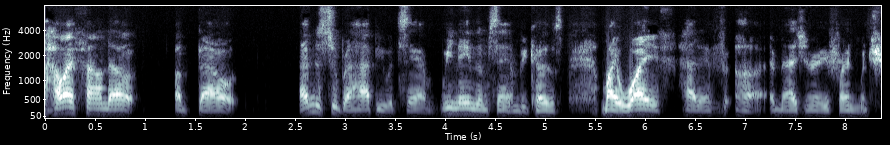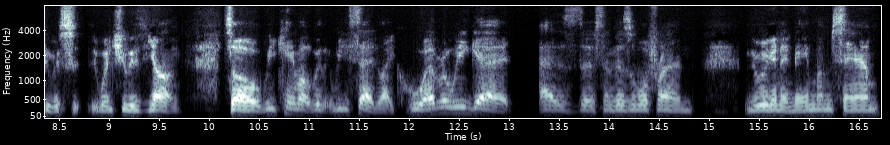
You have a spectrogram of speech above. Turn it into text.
how I found out about, I'm just super happy with Sam. We named him Sam because my wife had an uh, imaginary friend when she was when she was young. So we came up with we said like whoever we get as this invisible friend, we're gonna name him Sam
